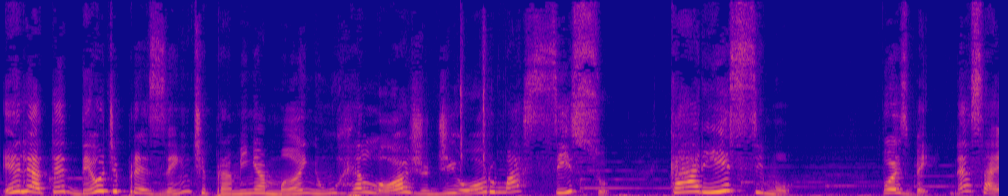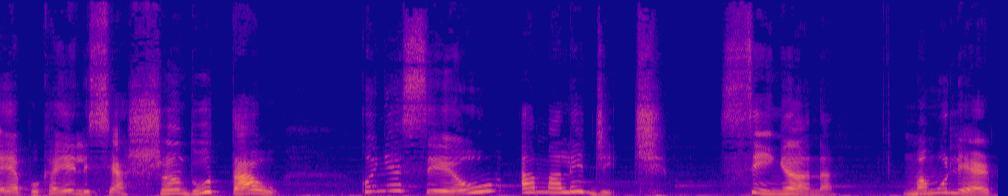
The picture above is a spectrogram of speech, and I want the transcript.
Ele até deu de presente para minha mãe um relógio de ouro maciço, caríssimo. Pois bem, nessa época ele se achando o tal, conheceu a Maledite. Sim, Ana, uma mulher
